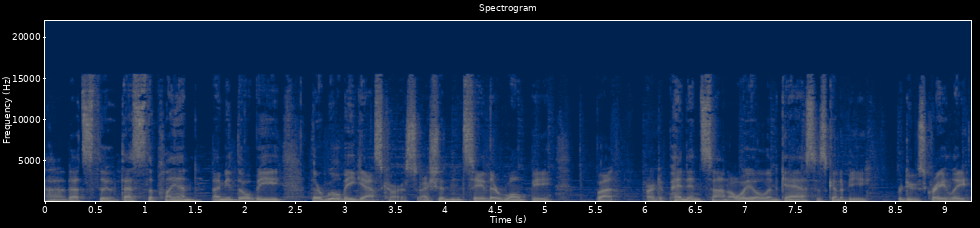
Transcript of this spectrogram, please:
Uh, that's the that's the plan. I mean, there'll be there will be gas cars. I shouldn't say there won't be, but our dependence on oil and gas is going to be reduced greatly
